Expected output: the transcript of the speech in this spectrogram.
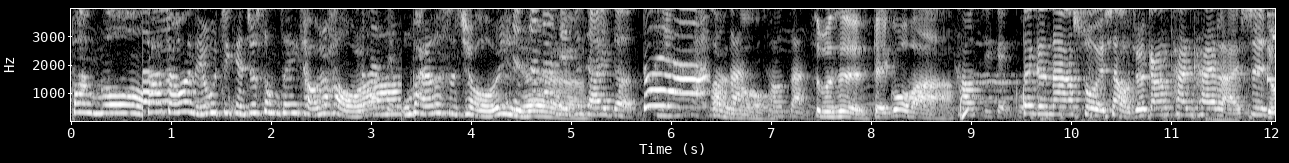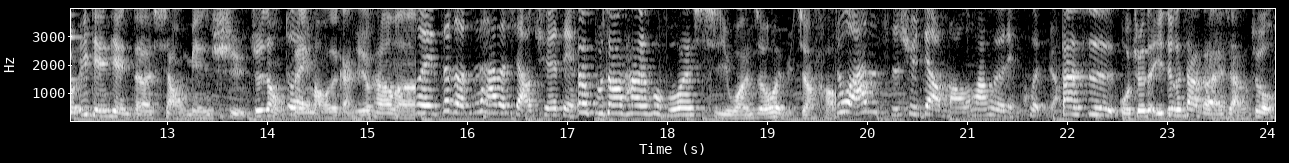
棒哦！大家交换礼物今年就送这一条就好了，五百二十九而已。圣诞节就是要一个对呀，超赞超赞，是不是？给过吧？超级给过。再跟大家说一下，我觉得刚刚摊开来是有一点点的小棉絮，就是那种飞毛的感觉，有看到吗？所以这个是它的小缺点。但不知道它会不会洗完之后会比较好。如果它是持续掉毛的话，会有点困扰。但是我觉得以这个价格来讲，就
